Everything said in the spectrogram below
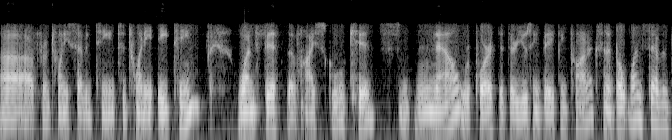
uh, from 2017 to 2018. One fifth of high school kids now report that they're using vaping products, and about one seventh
